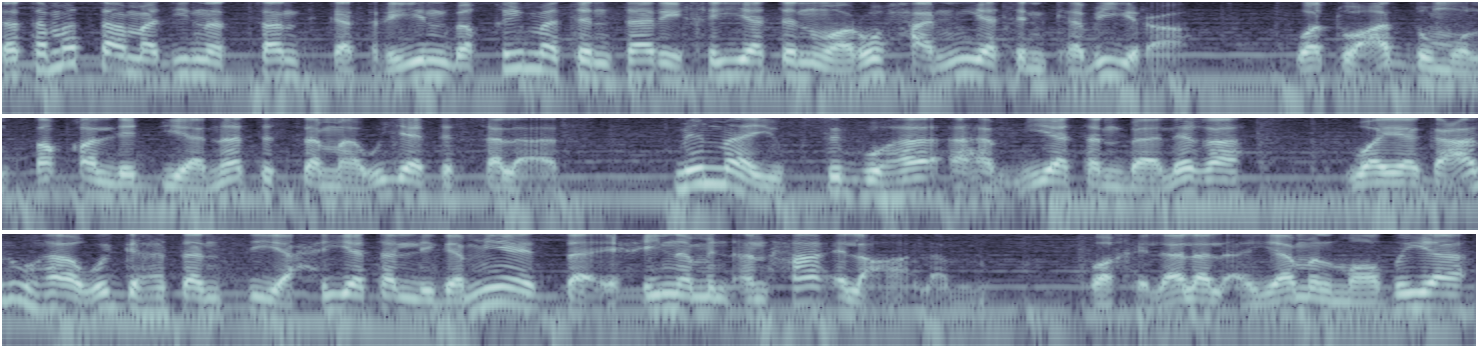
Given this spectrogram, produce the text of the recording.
تتمتع مدينة سانت كاترين بقيمة تاريخية وروحانية كبيرة، وتعد ملتقى للديانات السماوية الثلاث، مما يكسبها أهمية بالغة ويجعلها وجهة سياحية لجميع السائحين من أنحاء العالم. وخلال الأيام الماضية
